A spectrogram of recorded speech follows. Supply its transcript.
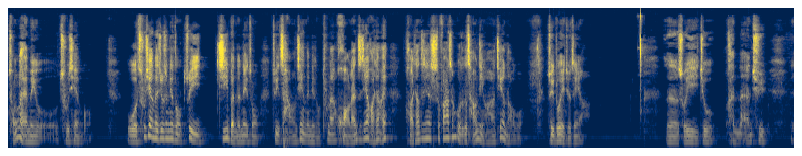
从来没有出现过。我出现的就是那种最基本的那种、最常见的那种，突然恍然之间，好像哎，好像这件事发生过，这个场景好像见到过，最多也就这样。嗯，所以就很难去，呃。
